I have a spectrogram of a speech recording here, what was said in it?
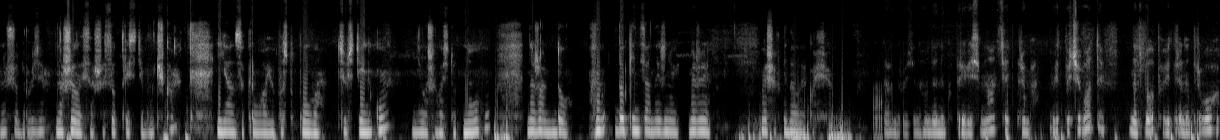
Ну що, друзі, нашилися 603 стібучка. Я закриваю поступово цю стінку. Мені лишилось тут ногу. На жаль, до, до кінця нижньої межі вишивки далеко ще. Так, друзі, на годиннику 3.18 треба відпочивати. У нас була повітряна тривога.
